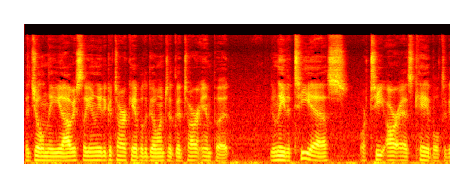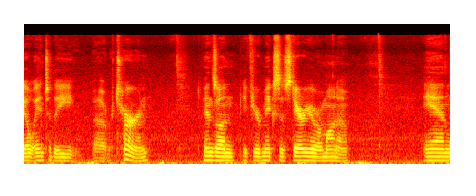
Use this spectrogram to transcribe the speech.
that you'll need, obviously you'll need a guitar cable to go into the guitar input. You'll need a TS or TRS cable to go into the uh, return. Depends on if your mix is stereo or mono. And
